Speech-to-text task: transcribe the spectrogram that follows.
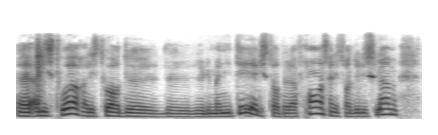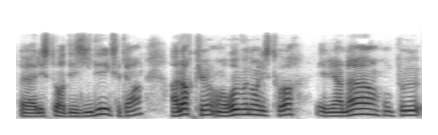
à l'histoire, à l'histoire de, l'humanité, à l'histoire de la France, à l'histoire de l'islam, à l'histoire des idées, etc. Alors qu'en revenant à l'histoire, eh bien là, on peut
